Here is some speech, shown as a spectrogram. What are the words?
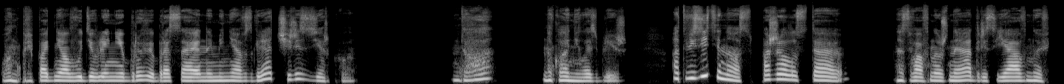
Он приподнял в удивлении брови, бросая на меня взгляд через зеркало. «Да?» — наклонилась ближе. «Отвезите нас, пожалуйста». Назвав нужный адрес, я вновь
